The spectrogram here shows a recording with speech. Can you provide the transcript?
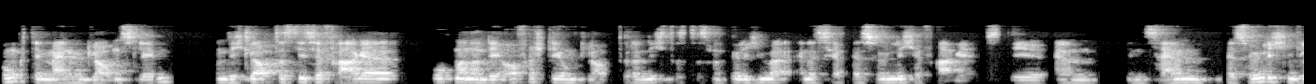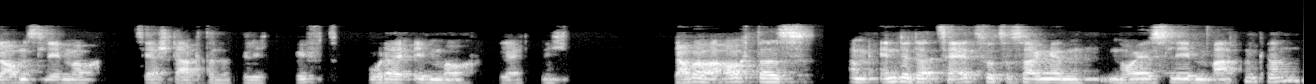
Punkt in meinem Glaubensleben. Und ich glaube, dass diese Frage, ob man an die Auferstehung glaubt oder nicht, dass das natürlich immer eine sehr persönliche Frage ist, die einen in seinem persönlichen Glaubensleben auch sehr stark dann natürlich trifft oder eben auch vielleicht nicht. Ich glaube aber auch, dass am Ende der Zeit sozusagen ein neues Leben warten kann,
